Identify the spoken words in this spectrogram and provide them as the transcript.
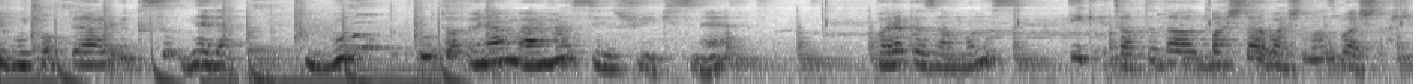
Ki bu çok değerli bir kısım. Neden? Bunu burada önem vermezseniz şu ikisine para kazanmanız ilk etapta daha başlar başlamaz başlar.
